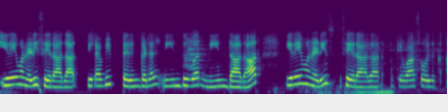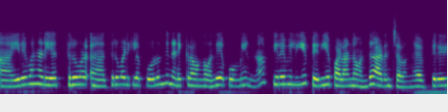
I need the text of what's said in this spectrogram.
இறைவனடி சேராதார்." பிறவி பெருங்கடல் நீந்துவர் நீந்தாதார் இறைவனடி சேராதார். ஓகேவா? ஸோ இதுக்கு இறைவனுடைய திருவ திருவடிகளை பொருந்து நினைக்கிறவங்க வந்து எப்போவுமே என்னன்னா, பிறவிலேயே பெரிய பலனை வந்து அடைஞ்சவங்க. பிறவி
